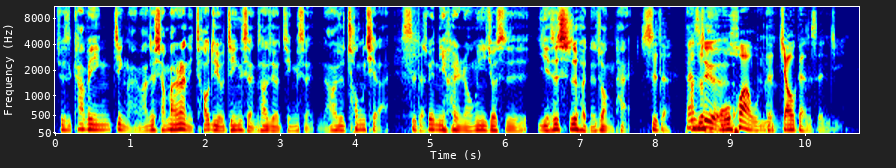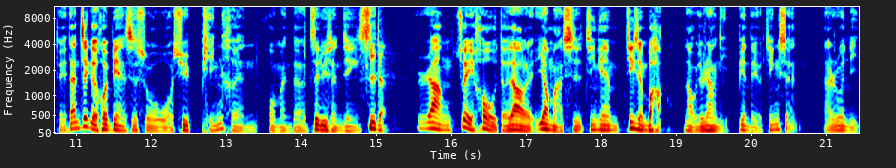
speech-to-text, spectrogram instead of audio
就是咖啡因进来嘛，就想办法让你超级有精神，超级有精神，然后就冲起来。是的，所以你很容易就是也是失衡的状态。是的，但是这个活化我们的交感神经。对，但这个会变成是说我去平衡我们的自律神经。是的，让最后得到的，要么是今天精神不好，那我就让你变得有精神。那如果你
